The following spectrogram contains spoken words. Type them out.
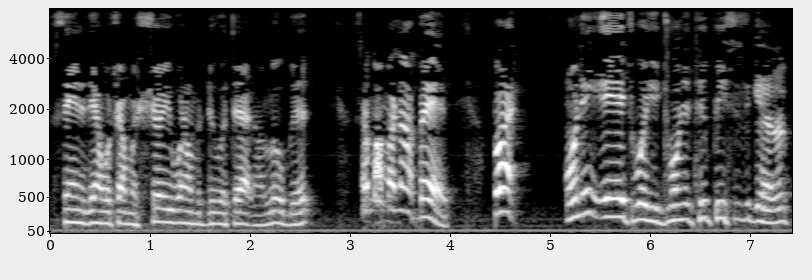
sanded down, which I'm going to show you what I'm going to do with that in a little bit. Some of them are not bad, but on the edge where you join the two pieces together,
